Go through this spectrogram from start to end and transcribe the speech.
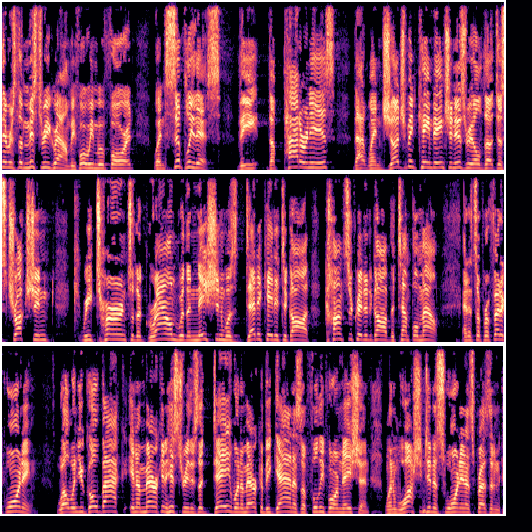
there is the mystery ground before we move forward when simply this, the, the pattern is that when judgment came to ancient Israel, the destruction returned to the ground where the nation was dedicated to God, consecrated to God, the Temple Mount. And it's a prophetic warning. Well, when you go back in American history, there's a day when America began as a fully formed nation. When Washington is sworn in as president,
